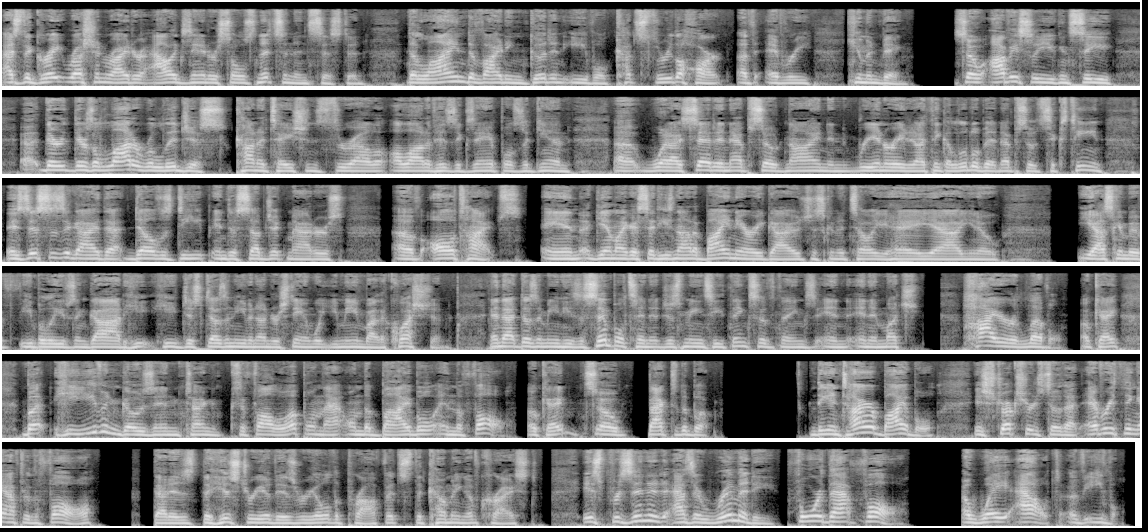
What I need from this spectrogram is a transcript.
As the great Russian writer Alexander Solzhenitsyn insisted, the line dividing good and evil cuts through the heart of every human being. So obviously, you can see uh, there. There's a lot of religious connotations throughout a lot of his examples. Again, uh, what I said in episode nine and reiterated, I think, a little bit in episode 16 is this is a guy that delves deep into subject matters of all types. And again, like I said, he's not a binary guy who's just going to tell you, hey, yeah, you know, you ask him if he believes in God, he, he just doesn't even understand what you mean by the question. And that doesn't mean he's a simpleton. It just means he thinks of things in, in a much higher level. Okay. But he even goes in to, to follow up on that on the Bible and the fall. Okay. So back to the book. The entire Bible is structured so that everything after the fall, that is, the history of Israel, the prophets, the coming of Christ, is presented as a remedy for that fall, a way out of evil.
